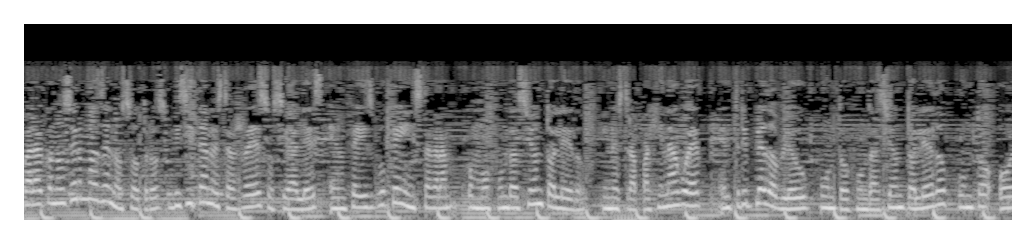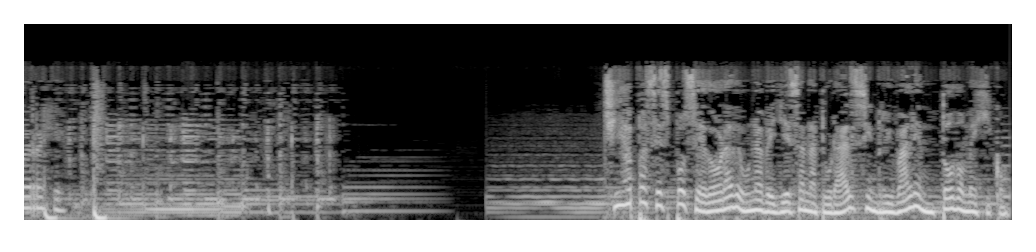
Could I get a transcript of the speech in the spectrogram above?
Para conocer más de nosotros, visita nuestras redes sociales en Facebook e Instagram como Fundación Toledo y nuestra página web en www.fundaciontoledo.org. Chiapas es poseedora de una belleza natural sin rival en todo México.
